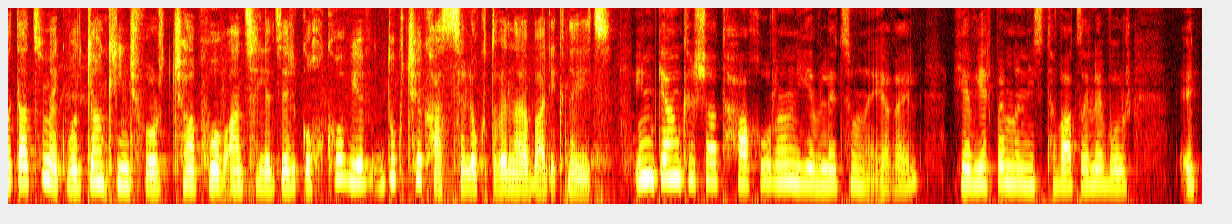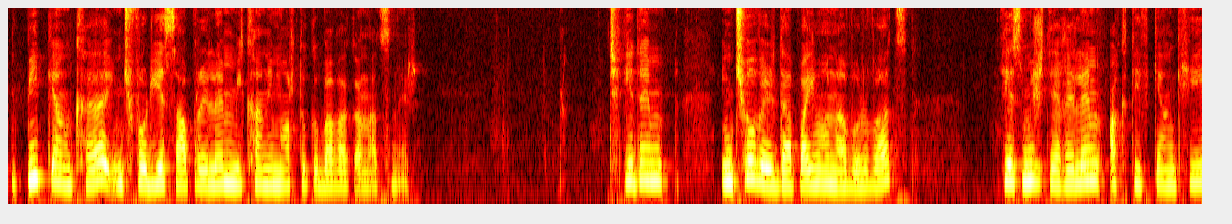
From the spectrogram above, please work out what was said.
Մտածում եք, որ կյանքը ինչ որ չափով անցել է ձեր կողքով եւ դուք չեք հասցրել օգտվել նրա բարիքներից։ Իմ կյանքը շատ հախուռն եւ լեցուն է եղել եւ երբեմն ինձ թվացել է որ այդ մի կյանքը ինչ որ ես ապրել եմ մի քանի մարդու կբավականացներ չգիտեմ ինչով էր դա պայմանավորված ես միշտ եղել եմ ակտիվ կյանքի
